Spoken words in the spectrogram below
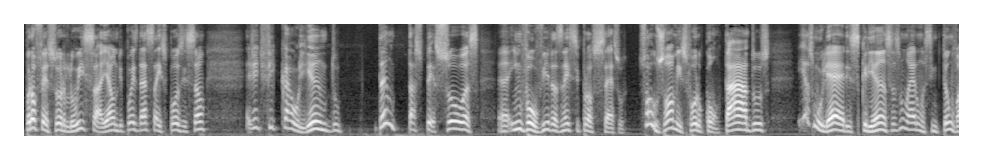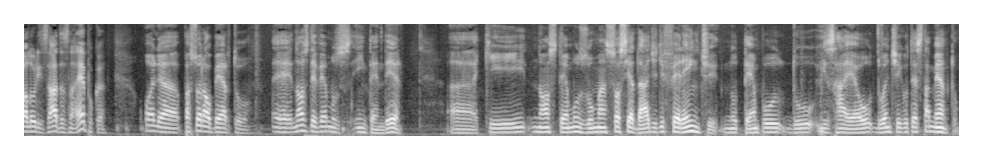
professor Luiz Saião, depois dessa exposição, a gente fica olhando tantas pessoas eh, envolvidas nesse processo. Só os homens foram contados e as mulheres, crianças, não eram assim tão valorizadas na época? Olha, pastor Alberto, é, nós devemos entender uh, que nós temos uma sociedade diferente no tempo do Israel do Antigo Testamento,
